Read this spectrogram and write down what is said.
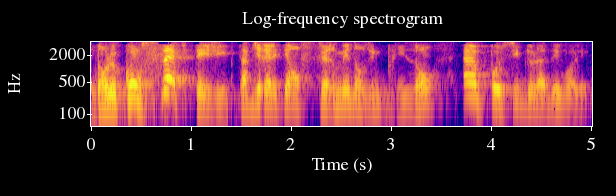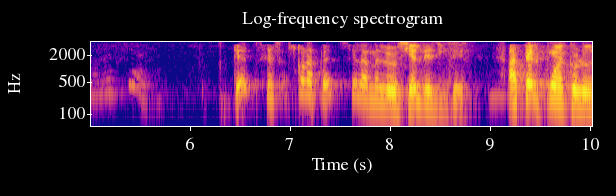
dans le concept Égypte. C'est-à-dire qu'elle était enfermée dans une prison, impossible de la dévoiler. C'est ce qu'on appelle, c'est le ciel des idées. À tel point que le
